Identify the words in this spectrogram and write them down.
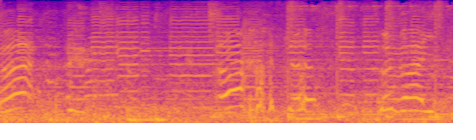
Ah! す。ご い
